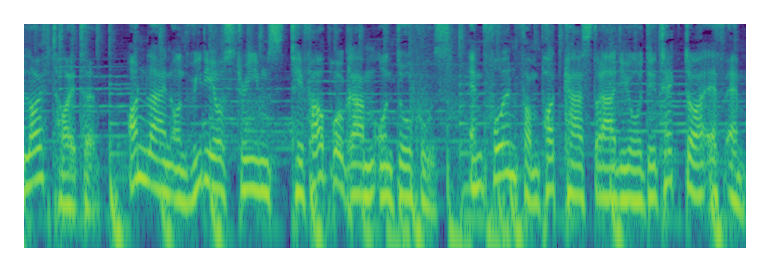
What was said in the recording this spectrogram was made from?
läuft heute? Online- und Videostreams, TV-Programm und Dokus. Empfohlen vom Podcast Radio Detektor FM.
